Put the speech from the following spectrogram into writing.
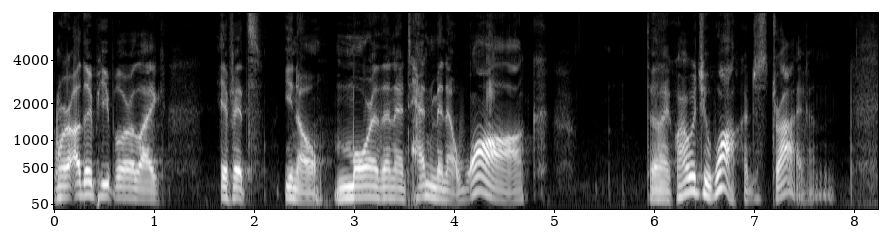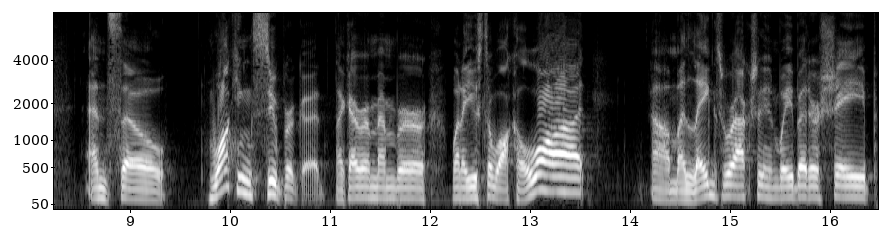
Where other people are like, if it's you know, more than a 10 minute walk, they're like, why would you walk? I just drive. And, and so walking super good. Like I remember when I used to walk a lot, uh, my legs were actually in way better shape.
